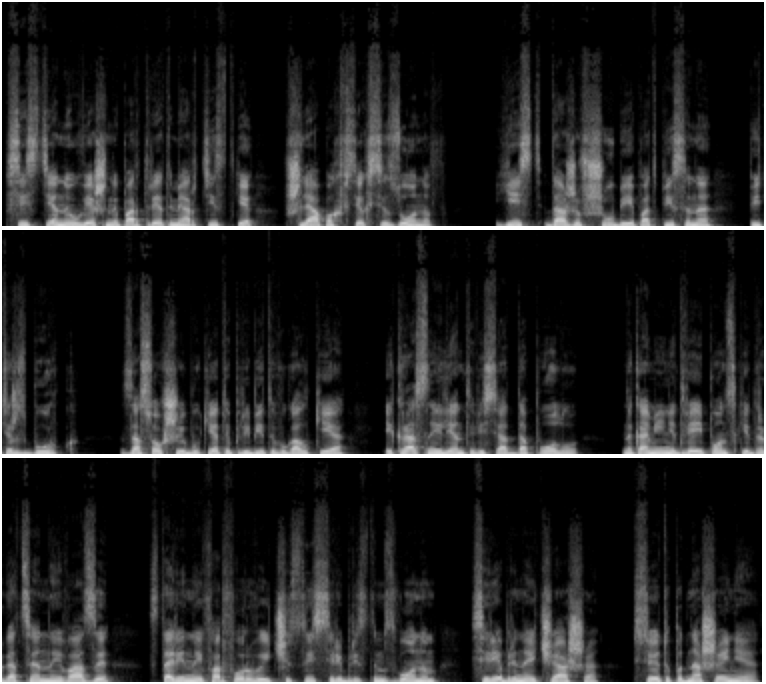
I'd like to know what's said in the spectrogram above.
Все стены увешаны портретами артистки в шляпах всех сезонов. Есть даже в шубе и подписано «Петербург». Засохшие букеты прибиты в уголке, и красные ленты висят до полу. На камине две японские драгоценные вазы, старинные фарфоровые часы с серебристым звоном, серебряная чаша – все это подношение,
